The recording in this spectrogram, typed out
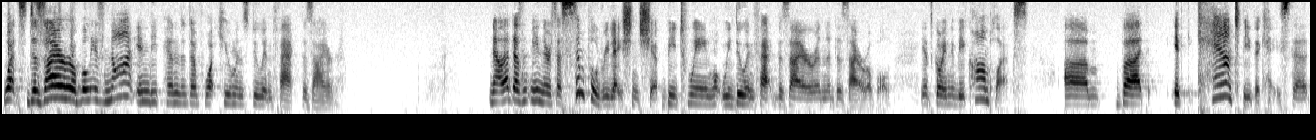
What's desirable is not independent of what humans do in fact desire. Now, that doesn't mean there's a simple relationship between what we do in fact desire and the desirable. It's going to be complex. Um, but it can't be the case that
